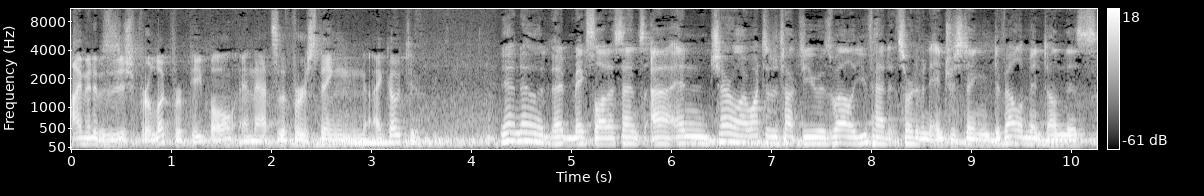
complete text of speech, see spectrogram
I'm in a position for a look for people, and that's the first thing I go to. Yeah, no, that makes a lot of sense. Uh, and Cheryl, I wanted to talk to you as well. You've had sort of an interesting development on this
